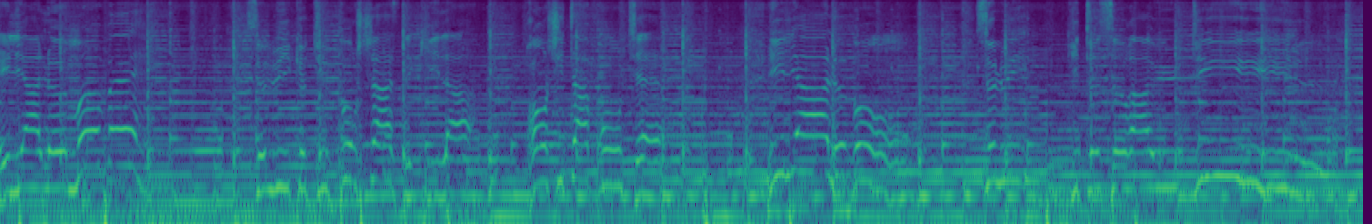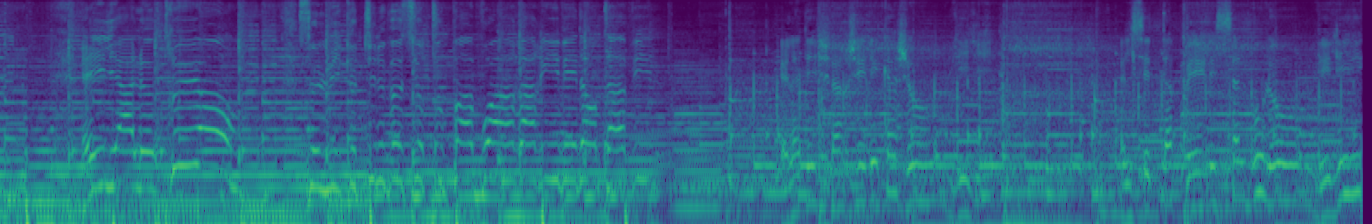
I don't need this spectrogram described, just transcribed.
Il y a le mauvais, celui que tu pourchasses dès qu'il a franchi ta frontière. Il y a le bon, celui qui te sera utile. Et il y a le truand, celui que tu ne veux surtout pas voir arriver dans ta ville. Elle a déchargé les cajots, Lily. Elle s'est tapé les sales boulots, Lily.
